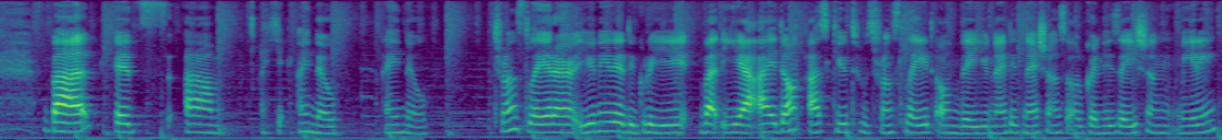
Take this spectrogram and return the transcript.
but it's, um, I know, I know, translator, you need a degree, but yeah, I don't ask you to translate on the United Nations Organization meeting.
